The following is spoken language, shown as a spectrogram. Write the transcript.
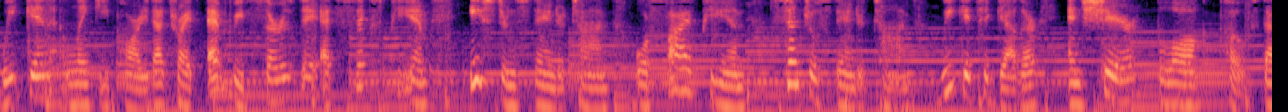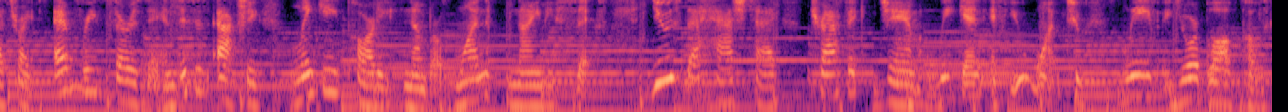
Weekend Linky Party. That's right, every Thursday at 6 p.m. Eastern Standard Time or 5 p.m. Central Standard Time. We get together and share blog posts. That's right, every Thursday. And this is actually Linky Party number 196. Use the hashtag traffic jam weekend if you want to leave your blog post.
